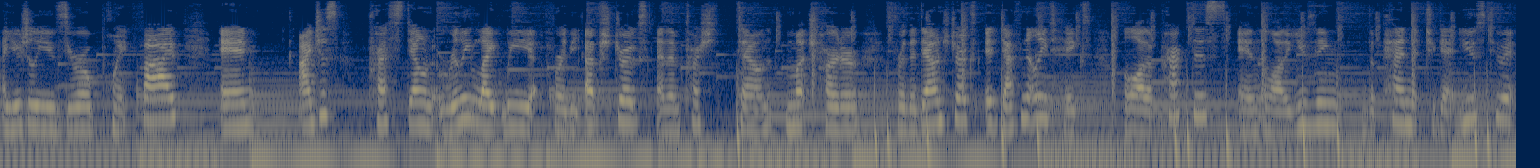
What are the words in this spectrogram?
I usually use 0.5 and I just press down really lightly for the upstrokes and then press down much harder for the downstrokes. It definitely takes a lot of practice and a lot of using the pen to get used to it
